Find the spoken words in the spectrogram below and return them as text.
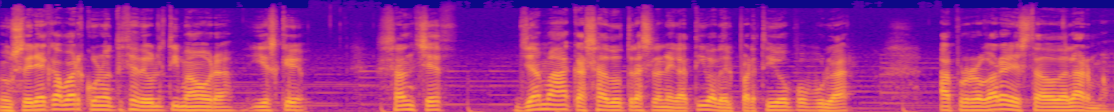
Me gustaría acabar con una noticia de última hora y es que Sánchez llama a Casado tras la negativa del Partido Popular a prorrogar el estado de alarma.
